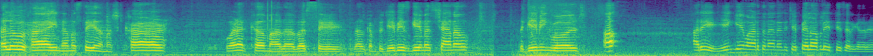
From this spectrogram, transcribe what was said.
హలో హాయ్ నమస్తే నమస్కార్ వణక్కం ఆదాబర్సే welcome to JBS gamers channel the gaming world అరే ఏం గేమ్ ఆడుతున్నానని చెప్పే లోపల ఎత్తేసారు కదరా.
